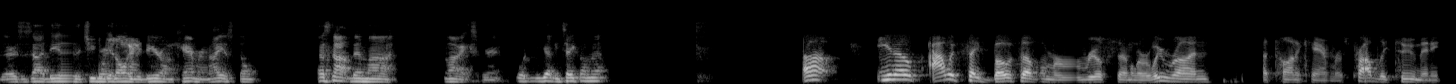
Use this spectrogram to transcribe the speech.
there's this idea that you can get all your deer on camera, and I just don't. That's not been my my experience. What you got any take on that? Uh, you know, I would say both of them are real similar. We run a ton of cameras, probably too many,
